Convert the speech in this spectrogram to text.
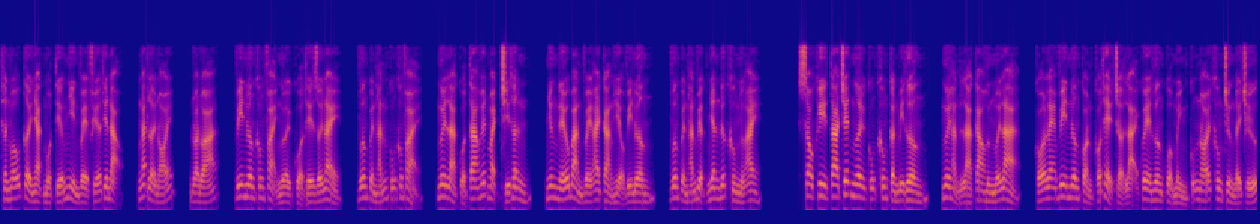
Thần mẫu cười nhạt một tiếng nhìn về phía thiên đạo, ngắt lời nói, đoá đoá, vi nương không phải người của thế giới này, vương quyền hắn cũng không phải, ngươi là của ta huyết mạch trí thân, nhưng nếu bàn về ai càng hiểu vi nương, vương quyền hắn việc nhân đức không nhường ai. Sau khi ta chết ngươi cũng không cần bị thương, ngươi hẳn là cao hứng mới là, có lẽ vi nương còn có thể trở lại quê hương của mình cũng nói không chừng đấy chứ.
